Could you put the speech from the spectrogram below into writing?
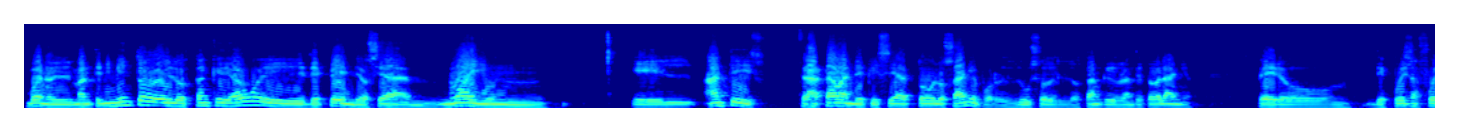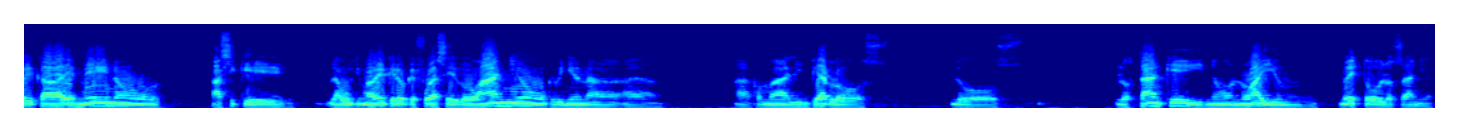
Bueno, el mantenimiento de los tanques de agua eh, depende, o sea, no hay un... El, antes trataban de que sea todos los años por el uso de los tanques durante todo el año, pero después ya fue cada vez menos, Así que la última vez creo que fue hace dos años que vinieron a, a, limpiar los, los, los tanques y no, no hay un, no es todos los años.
